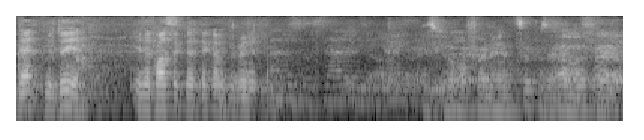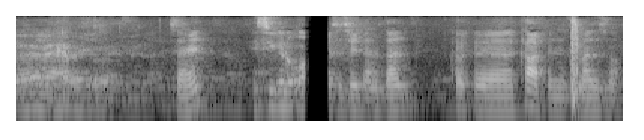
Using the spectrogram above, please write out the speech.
that meduya in the pasuk that they come to bring it from. Is he going to offer an answer? Because I have for have it. Sorry. Is he going to order offer? It's done. Cook a calf in its mother's milk,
